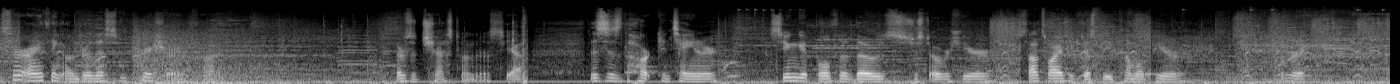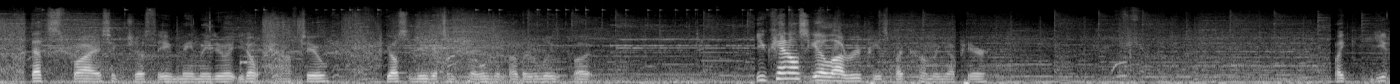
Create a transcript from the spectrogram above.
Is there anything under this? I'm pretty sure I thought. There's a chest on this, yeah. This is the heart container. So you can get both of those just over here. So that's why I suggest that you come up here. That's why I suggest that you mainly do it. You don't have to. You also do get some kills and other loot, but you can also get a lot of rupees by coming up here. Like you,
